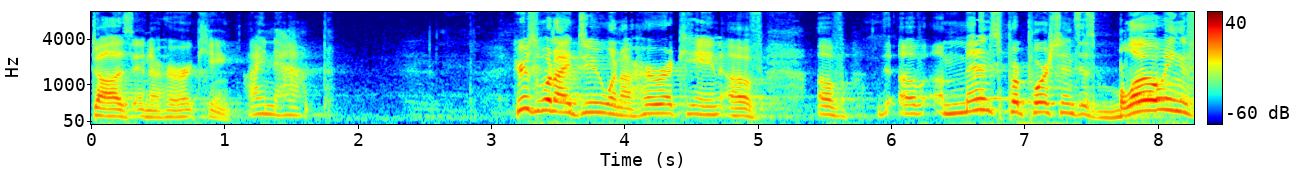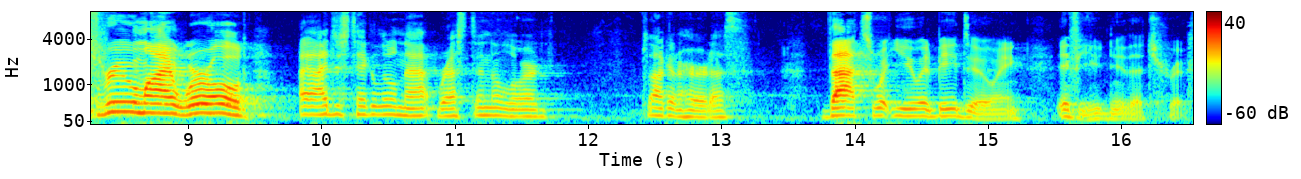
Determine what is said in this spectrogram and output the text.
does in a hurricane. I nap. Here's what I do when a hurricane of, of, of immense proportions is blowing through my world. I, just take a little nap, rest in the Lord. It's not going to hurt us. That's what you would be doing if you knew the truth.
